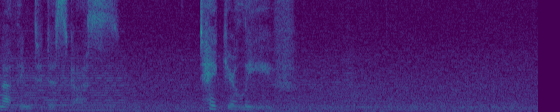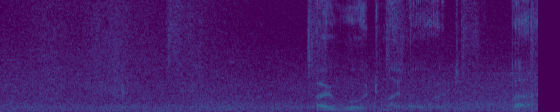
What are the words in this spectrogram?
nothing to discuss. Take your leave. I would, my lord, but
